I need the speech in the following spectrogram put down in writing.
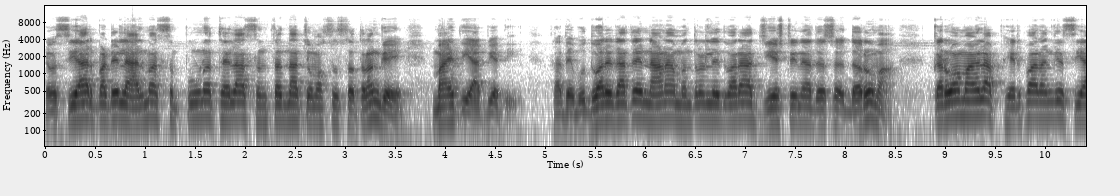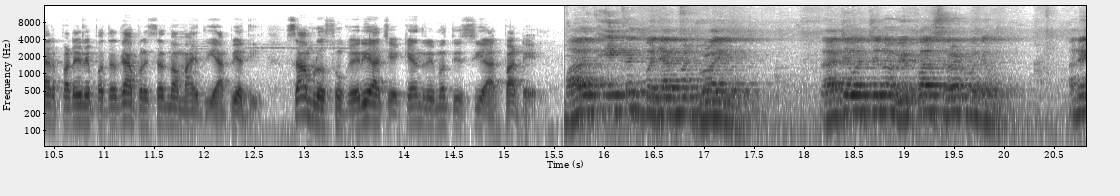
એવા સી આર પટેલે હાલમાં સંપૂર્ણ થયેલા સંસદના ચોમાસુ સત્ર અંગે માહિતી આપી હતી. સાથે બુધવારે રાત્રે નાણાં મંત્રાલય દ્વારા જીએસટીના દરોમાં કરવામાં આવેલા ફેરફાર અંગે સી આર પટેલે પત્રકાર પરિષદમાં માહિતી આપી હતી. સાંભળો શું કહી રહ્યા છે કેન્દ્રીય મંત્રી સી આર પાટેલ. ભારત એક જ બજારમાં જોડાયું રાજ્ય વચ્ચેનો વેપાર સરળ બન્યો. અને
